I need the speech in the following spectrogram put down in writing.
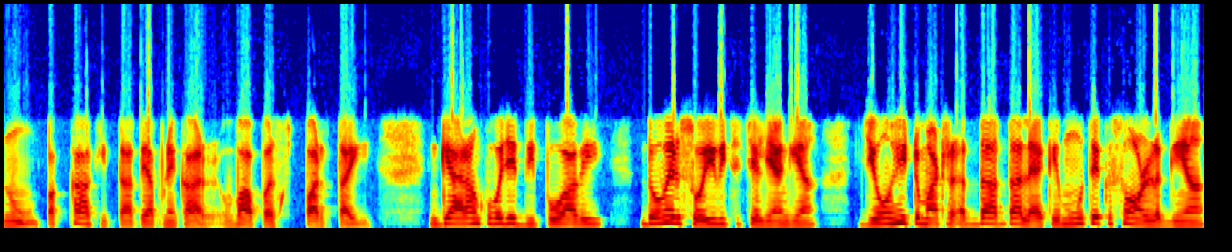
ਨੂੰ ਪੱਕਾ ਕੀਤਾ ਤੇ ਆਪਣੇ ਘਰ ਵਾਪਸ ਪਰਤ ਆਈ। 11 ਕੁ ਵਜੇ ਦੀਪੋ ਆ ਗਈ। ਦੋਵੇਂ ਰਸੋਈ ਵਿੱਚ ਚਲੀਆਂ ਗਈਆਂ। ਜਿਉਂ ਹੀ ਟਮਾਟਰ ਅੱਧਾ ਅੱਧਾ ਲੈ ਕੇ ਮੂੰਹ ਤੇ ਘਸਾਉਣ ਲੱਗੀਆਂ,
